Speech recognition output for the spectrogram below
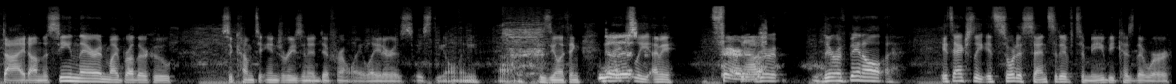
died on the scene there and my brother who succumbed to injuries in a different way later is is the only uh, is the only thing. No, actually, I mean, fair enough. There, there have been all it's actually it's sort of sensitive to me because there were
